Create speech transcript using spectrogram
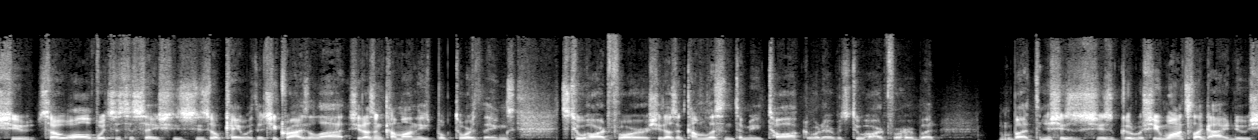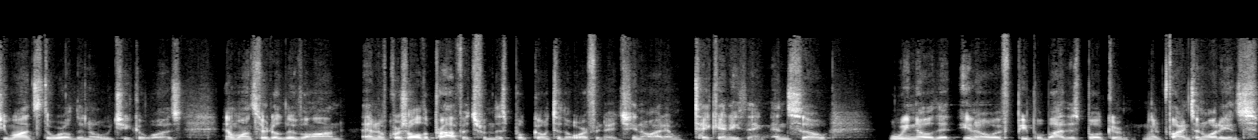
she so all of which is to say she's she's okay with it. She cries a lot. She doesn't come on these book tour things. It's too hard for her. She doesn't come listen to me talk or whatever. It's too hard for her, but but she's she's good she wants like I do. She wants the world to know who Chika was and wants her to live on. And of course all the profits from this book go to the orphanage. You know, I don't take anything. And so we know that, you know, if people buy this book or it finds an audience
